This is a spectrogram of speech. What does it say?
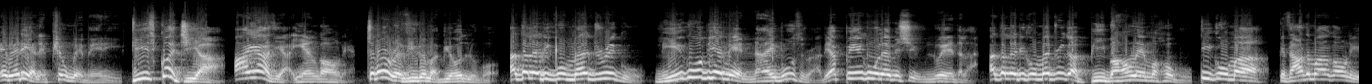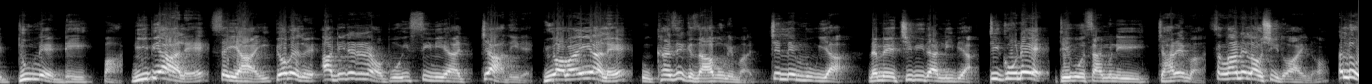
အဲဘဲတွေကလည်းဖြုတ်မဲ့ဘဲတွေဒီ squad ကြီးကအားရစရာအရန်ကောင်းတယ်ကျွန်တော် review ထဲမှာပြောသလိုပေါ့ Atletico Madrid ကို၄ဂိုးပြတ်နဲ့နိုင်ဖို့ဆိုတာဗျာပေးဂိုးလည်းမရှိဘူးလွယ်သလား Atletico Madrid ကဘီဘောင်းလည်းမဟုတ်ဘူးတီကိုမှာကစားသမားကောင်းတွေဒုနဲ့ဒေးပါနီးပြကလည်းဆရာကြီးပြောမယ်ဆိုရင်အာတီတက်တောင်ပိုကြီးစီနီယာကြသေးတယ်ဗျူအပိုင်းကလည်းဟိုခန်းစစ်ကစားပုံတွေမှာကြစ်လက်မှုရ နာမည်ကြီးပြီးသားနီးပြတီကိုနဲ့ဒီကိုဆိုင်မနီဂျားထဲမှာ15နှစ်လောက်ရှိသွားပြီနော်အဲ့လို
